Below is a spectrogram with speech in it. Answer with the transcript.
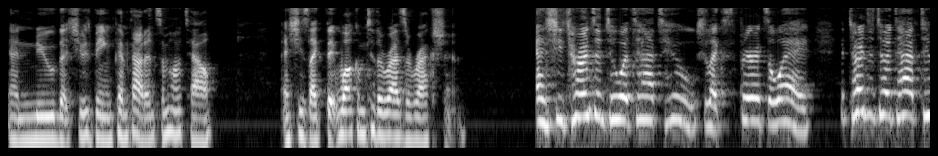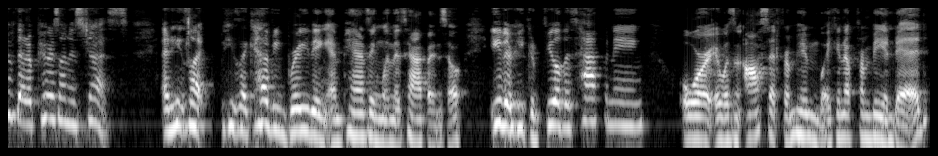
and knew that she was being pimped out in some hotel, and she's like, "Welcome to the resurrection." And she turns into a tattoo. She like spirits away. It turns into a tattoo that appears on his chest and he's like he's like heavy breathing and panting when this happens so either he could feel this happening or it was an offset from him waking up from being dead.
